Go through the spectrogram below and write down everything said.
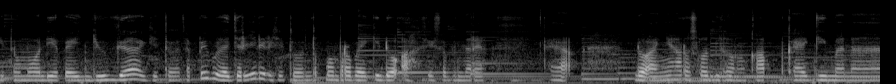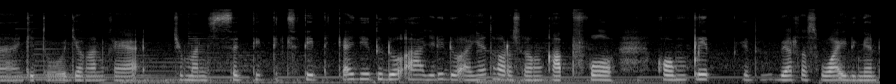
gitu mau dia pengen juga gitu. Tapi belajarnya dari situ untuk memperbaiki doa sih sebenarnya. Kayak doanya harus lebih lengkap kayak gimana gitu. Jangan kayak cuman setitik setitik aja itu doa. Jadi doanya tuh harus lengkap full komplit gitu biar sesuai dengan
